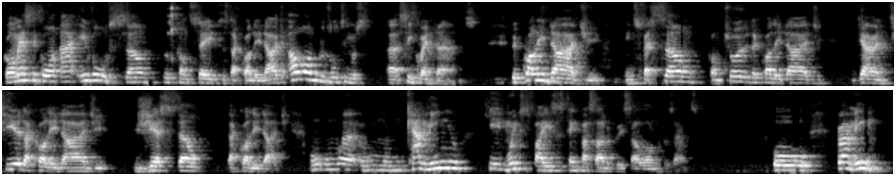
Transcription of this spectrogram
Começa com a evolução dos conceitos da qualidade ao longo dos últimos uh, 50 anos. De qualidade, inspeção, controle da qualidade, garantia da qualidade, gestão da qualidade. Um, uma, um, caminho que muitos países têm passado por isso ao longo dos anos. Para mim,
